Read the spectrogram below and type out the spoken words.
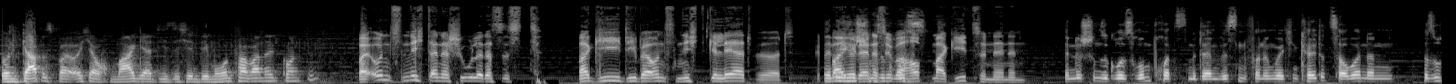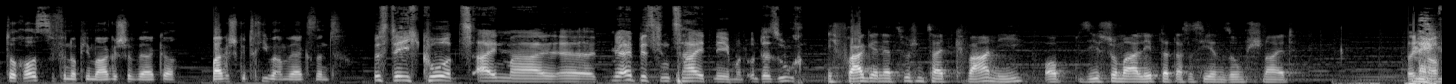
Und gab es bei euch auch Magier, die sich in Dämonen verwandeln konnten? Bei uns nicht an der Schule, das ist Magie, die bei uns nicht gelehrt wird. Wenn du Geschweige denn schon es so überhaupt groß, Magie zu nennen. wenn du schon so groß rumprotzt mit deinem Wissen von irgendwelchen Kältezaubern, dann versuch doch rauszufinden, ob hier magische Werke, magische Getriebe am Werk sind. Müsste ich kurz einmal äh, mir ein bisschen Zeit nehmen und untersuchen. Ich frage in der Zwischenzeit Quani, ob sie es schon mal erlebt hat, dass es hier im Sumpf schneit. Soll mal auf,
